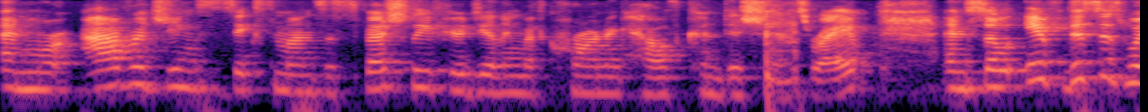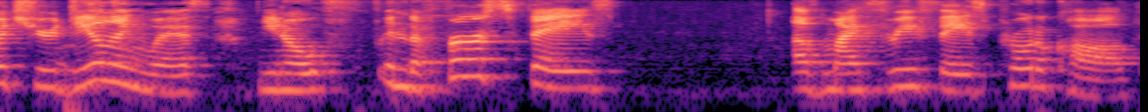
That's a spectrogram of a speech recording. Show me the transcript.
And we're averaging six months, especially if you're dealing with chronic health conditions, right? And so, if this is what you're dealing with, you know, in the first phase, of my three phase protocol,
